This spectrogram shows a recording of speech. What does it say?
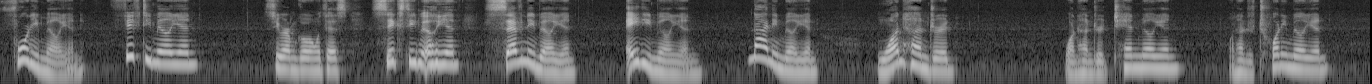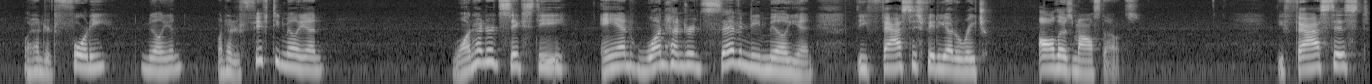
40 million, 50 million, see where I'm going with this? 60 million, 70 million, 80 million, 90 million, 100, 110 million, 120 million, 140 million, 150 million, 160, and 170 million. The fastest video to reach all those milestones. The fastest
